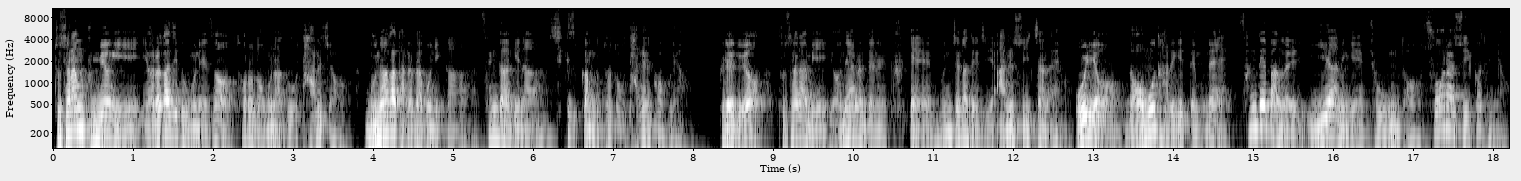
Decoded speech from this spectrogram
두 사람은 분명히 여러 가지 부분에서 서로 너무나도 다르죠. 문화가 다르다 보니까 생각이나 식습관부터도 다를 거고요 그래도요 두 사람이 연애하는 데는 크게 문제가 되지 않을 수 있잖아요. 오히려 너무 다르기 때문에 상대방을 이해하는 게 조금 더 수월할 수 있거든요.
